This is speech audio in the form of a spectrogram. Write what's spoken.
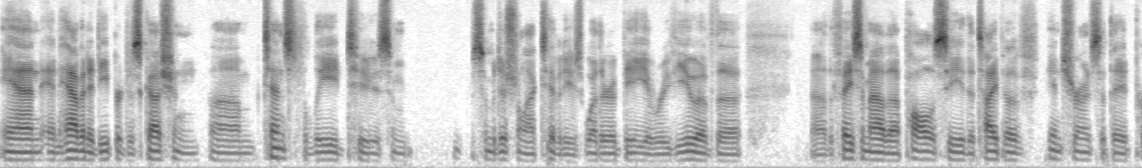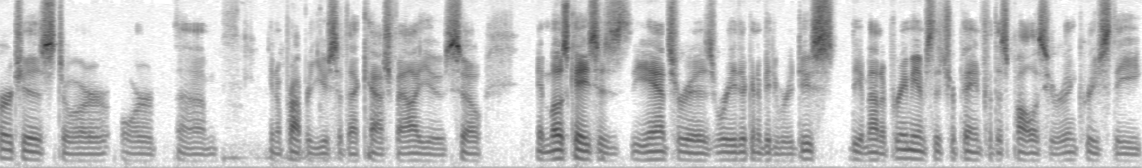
and and having a deeper discussion um, tends to lead to some some additional activities, whether it be a review of the uh, the face amount of the policy, the type of insurance that they had purchased, or or um, you know proper use of that cash value. So, in most cases, the answer is we're either going to be to reduce the amount of premiums that you're paying for this policy or increase the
